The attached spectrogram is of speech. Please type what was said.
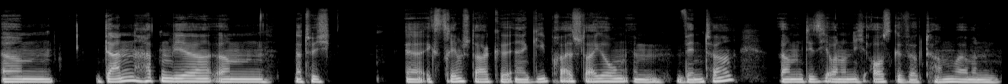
Ähm, dann hatten wir ähm, natürlich äh, extrem starke Energiepreissteigerungen im Winter ähm, die sich aber noch nicht ausgewirkt haben, weil man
